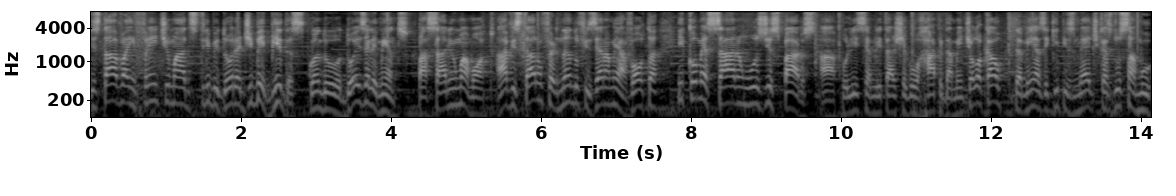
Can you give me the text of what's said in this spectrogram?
Estava em frente a uma distribuidora de bebidas quando dois elementos passaram em uma moto, avistaram Fernando, fizeram a meia volta e começaram os disparos. A polícia militar chegou rapidamente ao local, também as equipes médicas do SAMU,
